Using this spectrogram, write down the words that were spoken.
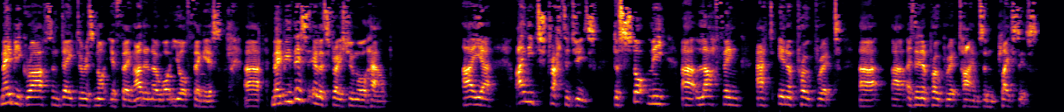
Maybe graphs and data is not your thing. I don't know what your thing is. Uh, maybe this illustration will help. I, uh, I need strategies to stop me uh, laughing at inappropriate uh, uh, at inappropriate times and places.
